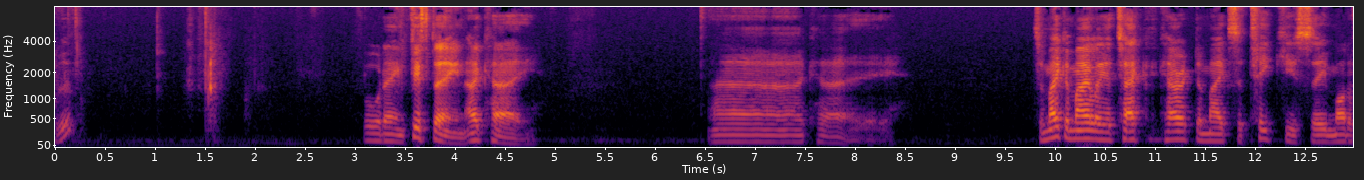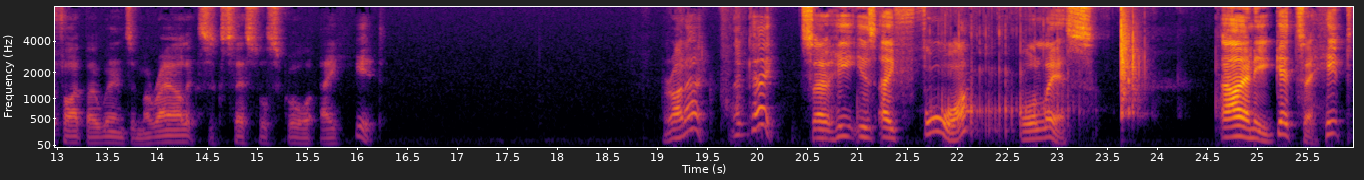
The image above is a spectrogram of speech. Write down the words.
Whoop. 14, 15, okay. Uh, okay. To make a melee attack, a character makes a TQC modified by wounds and morale. Its successful score a hit. Righto. Okay. So he is a four or less. Ah, and he gets a hit.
